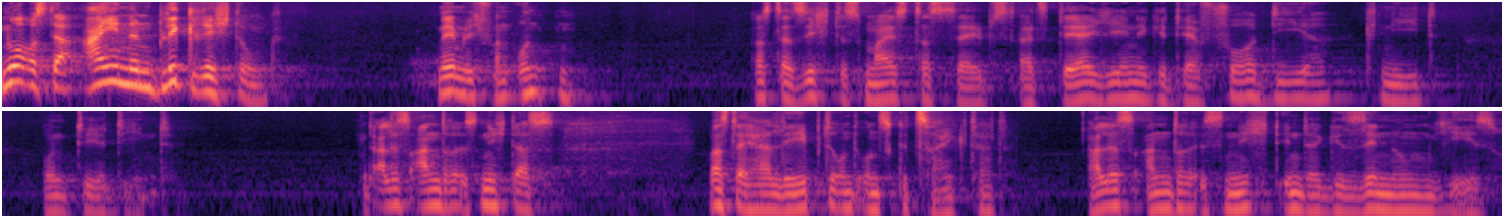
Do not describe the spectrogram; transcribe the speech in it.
nur aus der einen Blickrichtung, nämlich von unten, aus der Sicht des Meisters selbst, als derjenige, der vor dir kniet und dir dient. Und alles andere ist nicht das, was der Herr lebte und uns gezeigt hat. Alles andere ist nicht in der Gesinnung Jesu.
